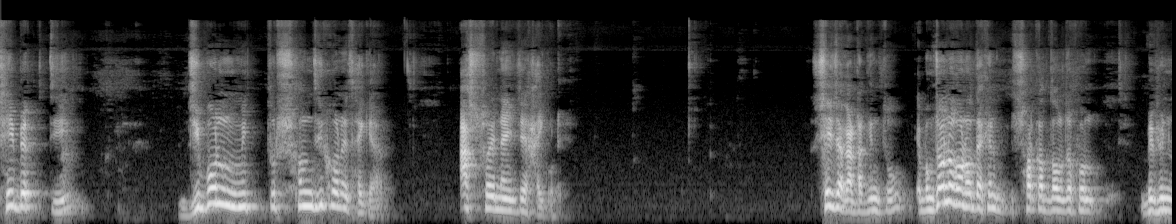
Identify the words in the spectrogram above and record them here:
সেই ব্যক্তি জীবন মৃত্যুর সন্ধিকোণে থেকে আশ্রয় নেয় যে হাইকোর্টে। সেই জায়গাটা কিন্তু, এবং জনগণও দেখেন সরকার দল যখন বিভিন্ন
